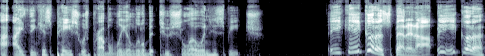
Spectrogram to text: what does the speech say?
I, I, think his pace was probably a little bit too slow in his speech. He, he could have sped it up. He, could have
